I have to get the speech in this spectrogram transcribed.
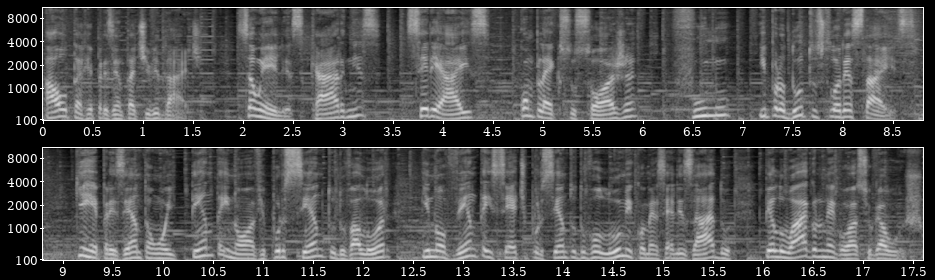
alta representatividade. São eles carnes, cereais, complexo soja, fumo e produtos florestais que representam 89% do valor e 97% do volume comercializado pelo agronegócio gaúcho.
